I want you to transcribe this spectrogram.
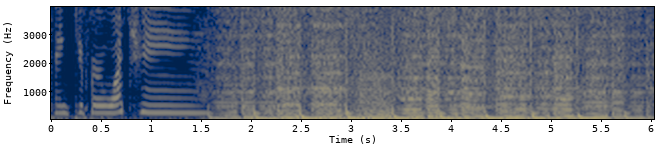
Thank you for watching. フフフフフ。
